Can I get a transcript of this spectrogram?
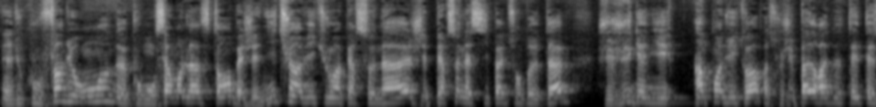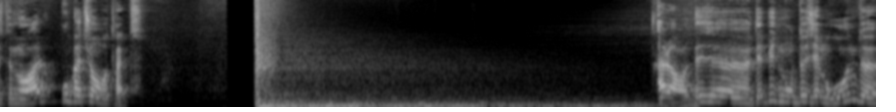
Et du coup, fin du round, pour mon serment de l'instant, ben, j'ai ni tué un véhicule ou un personnage, j'ai personne à 6 pas du centre de table, j'ai juste gagné un point de victoire parce que j'ai pas raté de test de morale ou battu en retraite. Alors, euh, début de mon deuxième round, euh,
